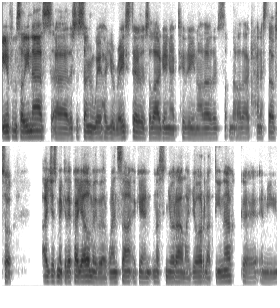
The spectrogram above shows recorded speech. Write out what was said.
being from Salinas, uh, there's a certain way how you race there. There's a lot of gang activity and all that, all that kind of stuff. So I just me quedé callado, me vergüenza. Again, una señora mayor latina que en mi,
